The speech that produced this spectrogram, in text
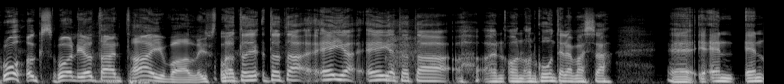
tuoksu on jotain taivaallista. Mutta tota, Eija, Eija tota, on, on kuuntelemassa. Eh, ja En, en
